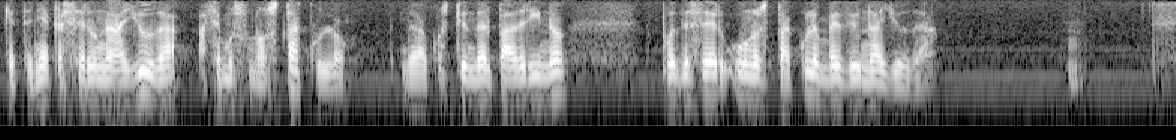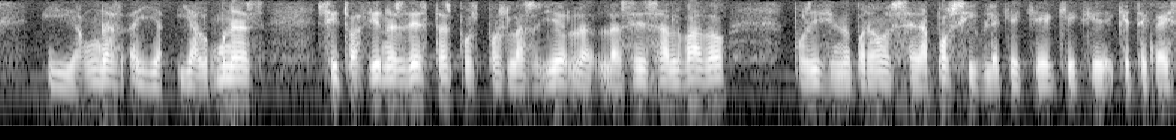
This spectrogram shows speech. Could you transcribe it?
que tenía que ser una ayuda, hacemos un obstáculo. De la cuestión del padrino puede ser un obstáculo en vez de una ayuda y algunas y, algunas situaciones de estas pues pues las yo las he salvado pues diciendo bueno será posible que, que, que, que, tengáis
